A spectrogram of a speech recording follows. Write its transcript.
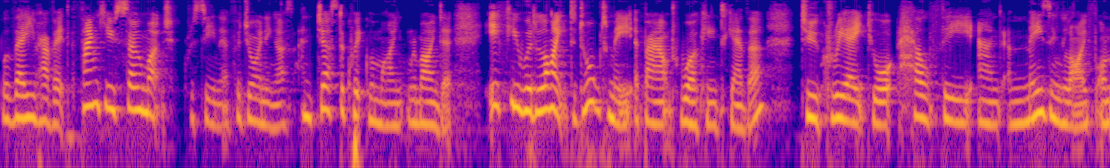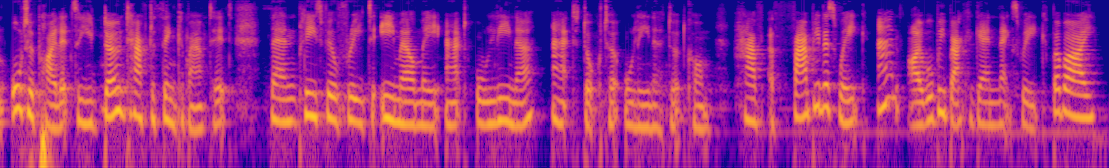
Well, there you have it. Thank you so much, Christina, for joining us. And just a quick remind, reminder, if you would like to talk to me about working together to create your healthy and amazing life on autopilot so you don't have to think about it, then please feel free to email me at orlena at drorlena.com. Have a fabulous week and I will be back again next week. Bye bye.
